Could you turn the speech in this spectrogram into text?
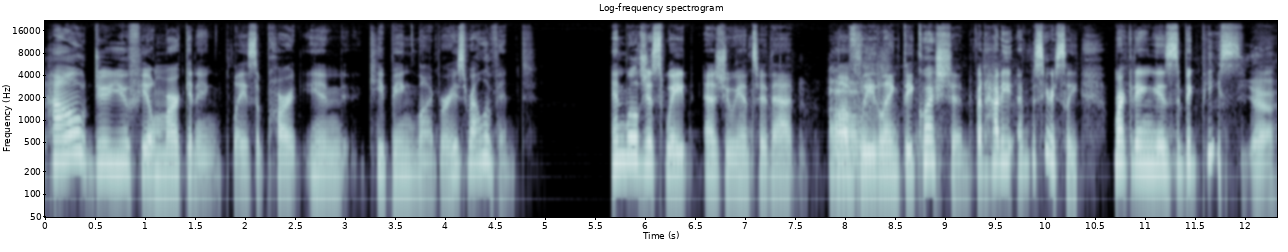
How do you feel marketing plays a part in keeping libraries relevant? And we'll just wait as you answer that Um, lovely, lengthy question. But how do you, uh, seriously, marketing is a big piece. Yeah.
